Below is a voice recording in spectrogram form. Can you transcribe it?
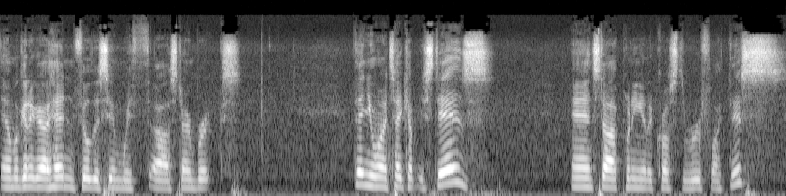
And we're going to go ahead and fill this in with uh, stone bricks. Then you want to take up your stairs and start putting it across the roof like this.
